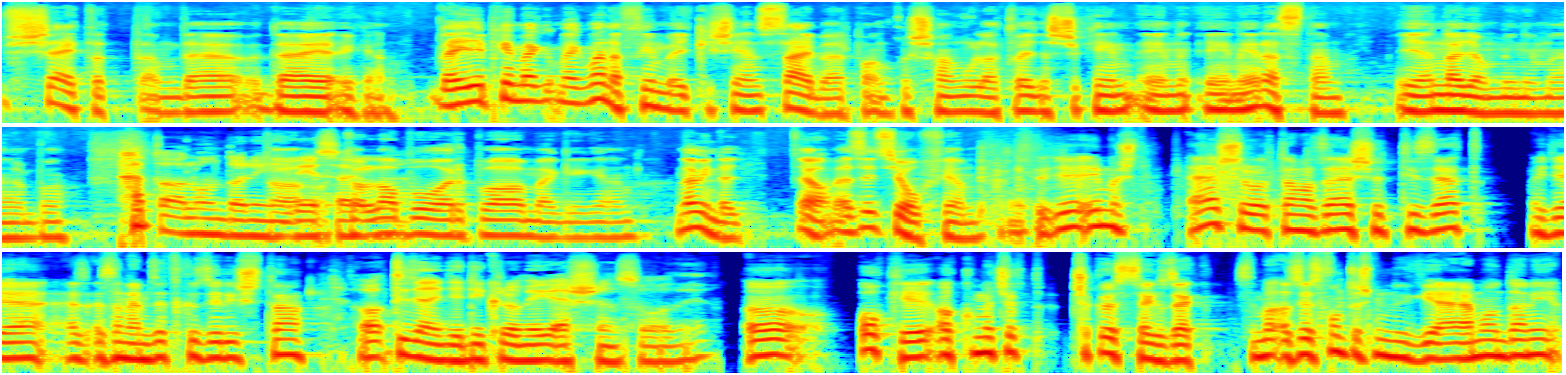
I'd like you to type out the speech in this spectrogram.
sejtettem, de, de igen. De egyébként meg, meg van a filmben egy kis ilyen cyberpunkos hangulat, vagy ezt csak én, én, én éreztem? Ilyen nagyon minimálba. Hát a londoni a, részekben. A laborba, meg igen. Na mindegy. Ja, ez egy jó film. Ugye én most elsoroltam az első tizet, Ugye ez, ez a nemzetközi lista. A 11-ről még ez sem szól. Oké, okay, akkor már csak, csak összegzek. Szerintem azért fontos mindig elmondani,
